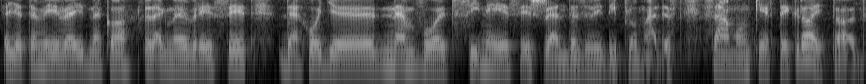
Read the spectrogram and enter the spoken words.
egyetemi éveidnek a legnagyobb részét, de hogy nem volt színész és rendezői diplomád. Ezt számon kérték rajtad?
